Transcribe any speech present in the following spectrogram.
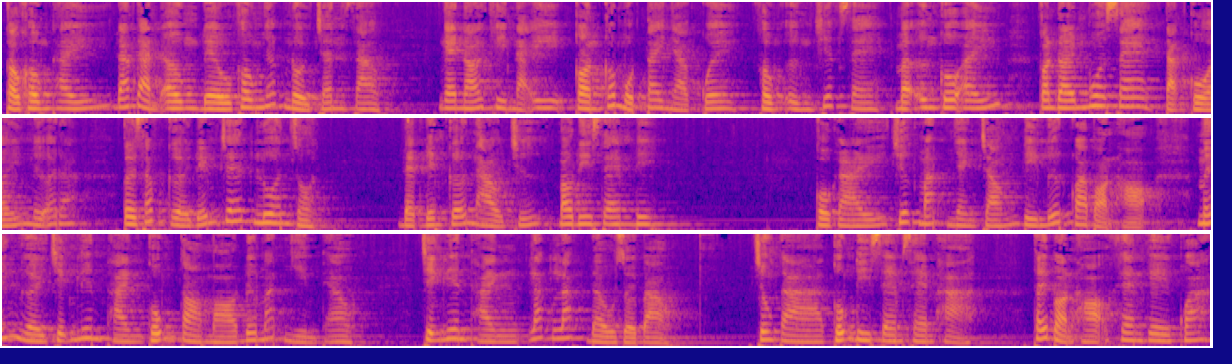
Cậu không thấy đám đàn ông đều không nhấc nổi chân sao? Nghe nói khi nãy còn có một tay nhà quê không ưng chiếc xe mà ưng cô ấy, còn đòi mua xe tặng cô ấy nữa đó. Tôi sắp cười đến chết luôn rồi. Đẹp đến cỡ nào chứ, mau đi xem đi. Cô gái trước mắt nhanh chóng đi lướt qua bọn họ. Mấy người Trịnh Liên Thành cũng tò mò đưa mắt nhìn theo. Trịnh Liên Thành lắc lắc đầu rồi bảo Chúng ta cũng đi xem xem hả? Thấy bọn họ khen ghê quá.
